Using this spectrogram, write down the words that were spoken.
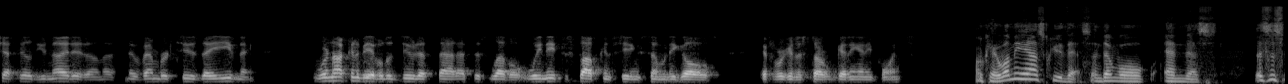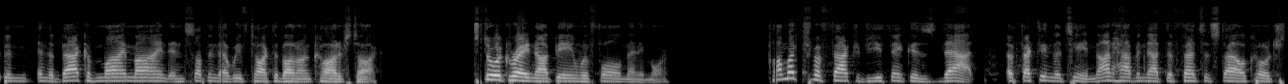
Sheffield United on a November Tuesday evening. We're not going to be able to do that, that at this level. We need to stop conceding so many goals if we're going to start getting any points. Okay, let me ask you this, and then we'll end this. This has been in the back of my mind and something that we've talked about on Cottage Talk. Stuart Gray not being with Fulham anymore. How much of a factor do you think is that affecting the team, not having that defensive style coach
